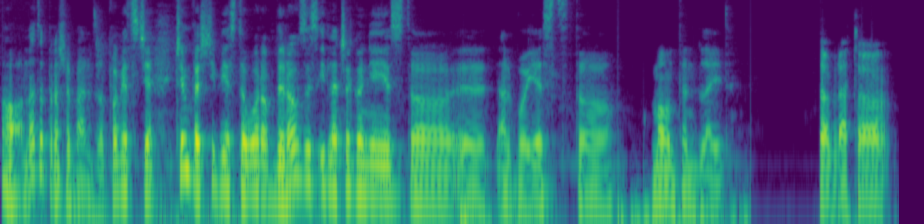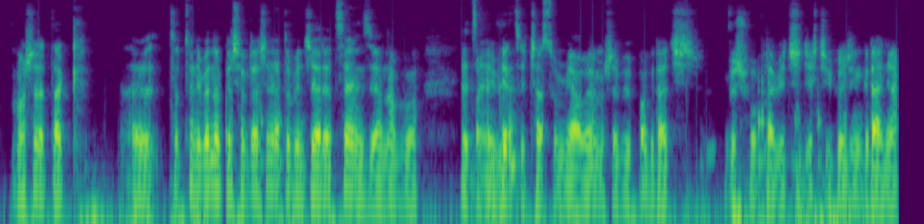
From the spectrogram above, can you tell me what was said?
O, no to proszę bardzo. Powiedzcie, czym właściwie jest to War of the Roses i dlaczego nie jest to, y, albo jest to Mountain Blade? Dobra, to może tak. E, To, to nie będą pierwsze wrażenia, to będzie recenzja, no bo trochę Recenzja? więcej czasu miałem, żeby pograć. Wyszło prawie 30 godzin grania.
